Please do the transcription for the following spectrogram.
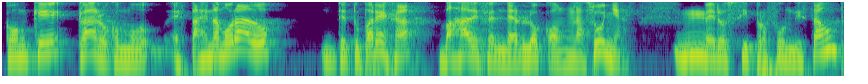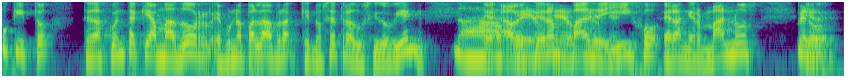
con que, claro, como estás enamorado de tu pareja, vas a defenderlo con las uñas. Mm. Pero si profundizas un poquito, te das cuenta que amador es una palabra que no se ha traducido bien. Ah, eh, a veces eran padre e hijo, eran hermanos. Pero,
